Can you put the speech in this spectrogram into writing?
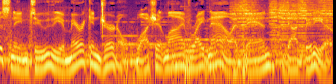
Listening to The American Journal. Watch it live right now at band.video. All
